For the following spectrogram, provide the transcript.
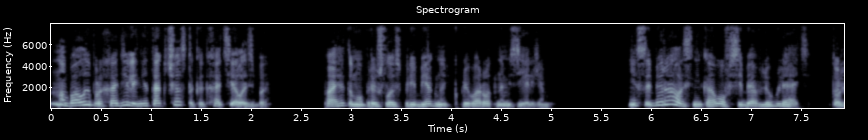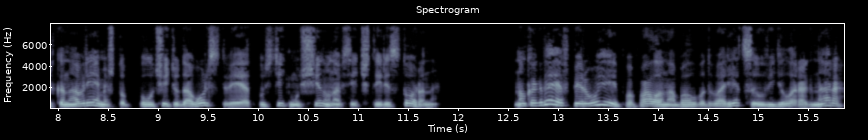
Но балы проходили не так часто, как хотелось бы, поэтому пришлось прибегнуть к приворотным зельям. Не собиралась никого в себя влюблять, только на время, чтобы получить удовольствие и отпустить мужчину на все четыре стороны. Но когда я впервые попала на бал во дворец и увидела Рагнара,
